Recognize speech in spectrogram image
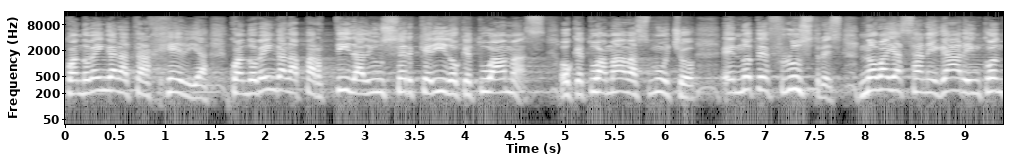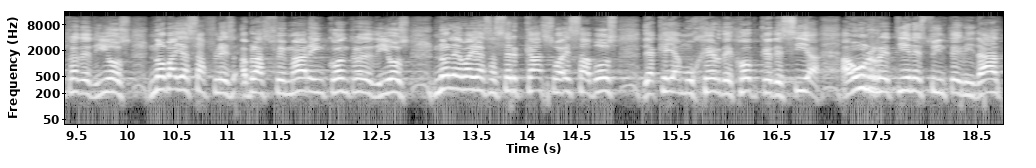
cuando venga la tragedia, cuando venga la partida de un ser querido que tú amas o que tú amabas mucho, eh, no te frustres, no vayas a negar en contra de Dios, no vayas a blasfemar en contra de Dios, no le vayas a hacer caso a esa voz de aquella mujer de Job que decía, aún retienes tu integridad,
